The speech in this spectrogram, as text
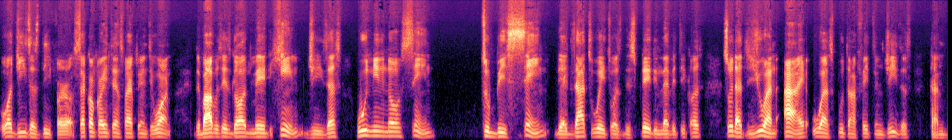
what Jesus did for us. Second Corinthians 5:21. The Bible says God made him, Jesus, who knew no sin, to be sin, the exact way it was displayed in Leviticus, so that you and I, who has put our faith in Jesus, can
